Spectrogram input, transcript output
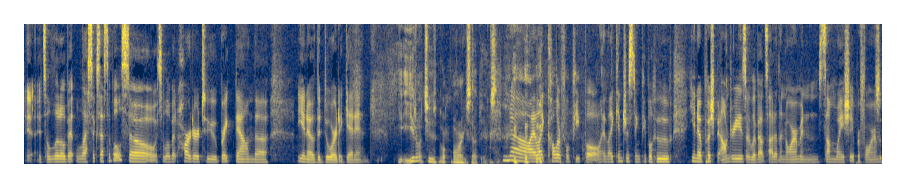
it's a little bit less accessible, so it's a little bit harder to break down the, you know, the door to get in. You don't choose boring subjects. no, I like colorful people. I like interesting people who, you know, push boundaries or live outside of the norm in some way, shape, or form. So,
